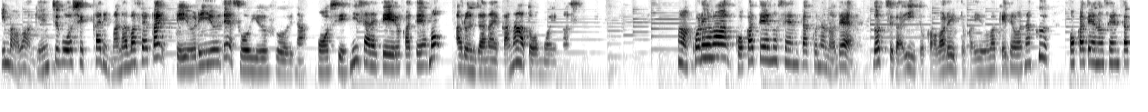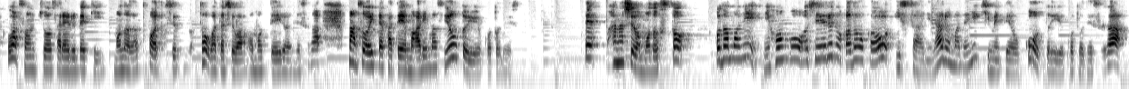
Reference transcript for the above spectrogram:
今は現地語をしっかり学ばせたいっていう理由でそういう風な方針にされている家庭もあるんじゃないかなと思います。まあこれはご家庭の選択なので、どっちがいいとか悪いとかいうわけではなく、ご家庭の選択は尊重されるべきものだと私と私は思っているんですが、まあそういった家庭もありますよということです。で、話を戻すと、子供に日本語を教えるのかどうかを1歳になるまでに決めておこうということですが、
